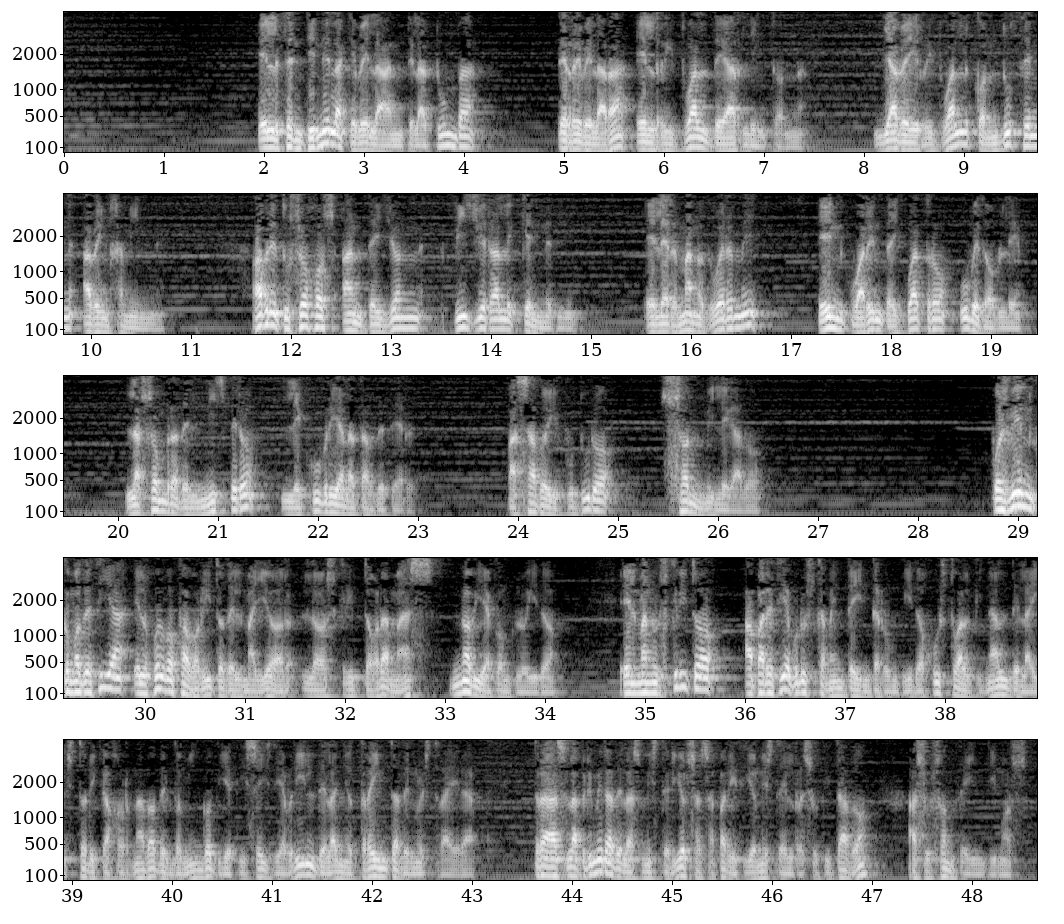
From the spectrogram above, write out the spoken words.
El centinela que vela ante la tumba te revelará el ritual de Arlington. Llave y ritual conducen a Benjamín. Abre tus ojos ante John Fitzgerald Kennedy. El hermano duerme en 44 W. La sombra del níspero le cubre al atardecer. Pasado y futuro son mi legado. Pues bien, como decía, el juego favorito del mayor, los criptogramas, no había concluido. El manuscrito aparecía bruscamente interrumpido justo al final de la histórica jornada del domingo 16 de abril del año 30 de nuestra era tras la primera de las misteriosas apariciones del resucitado a sus once íntimos.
